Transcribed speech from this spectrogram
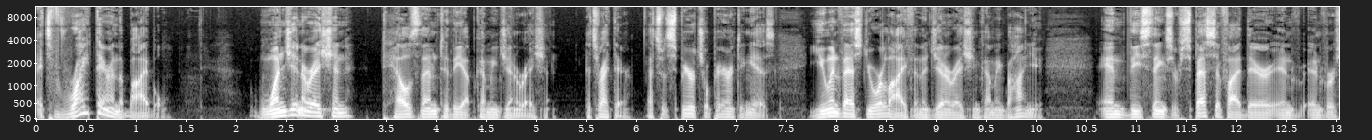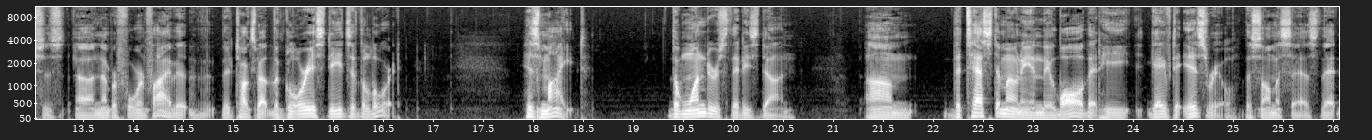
It's right there in the Bible. One generation tells them to the upcoming generation. It's right there. That's what spiritual parenting is. You invest your life in the generation coming behind you and these things are specified there in, in verses uh, number four and five. It, it, talks about the glorious deeds of the Lord, His might, the wonders that He's done, um, the testimony and the law that He gave to Israel. The psalmist says that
